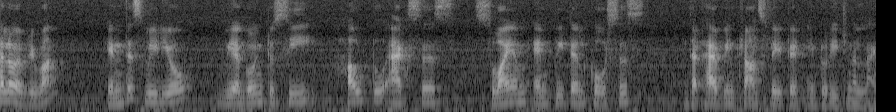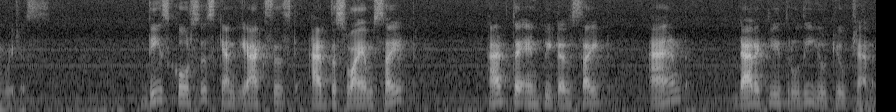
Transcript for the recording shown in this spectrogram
Hello everyone. In this video, we are going to see how to access SWAYAM NPTEL courses that have been translated into regional languages. These courses can be accessed at the SWAYAM site, at the NPTEL site and directly through the YouTube channel.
